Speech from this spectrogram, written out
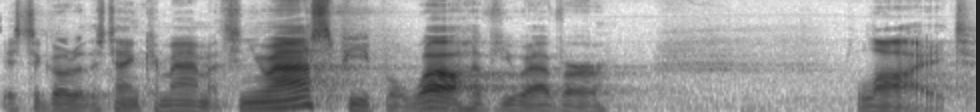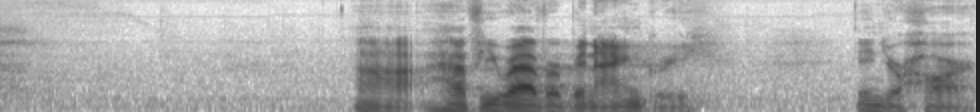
is to go to the Ten Commandments. And you ask people, well, have you ever lied? Uh, have you ever been angry in your heart?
